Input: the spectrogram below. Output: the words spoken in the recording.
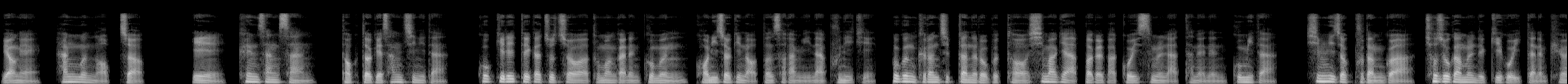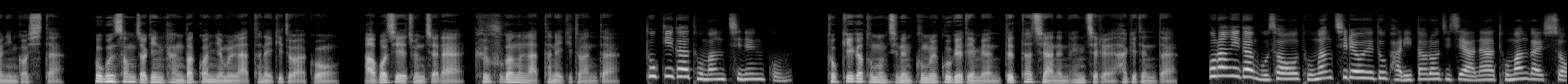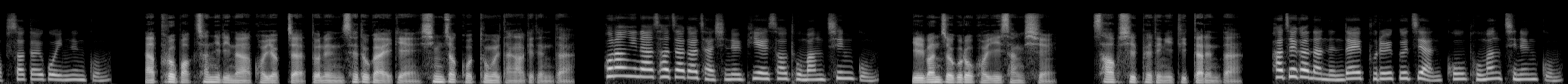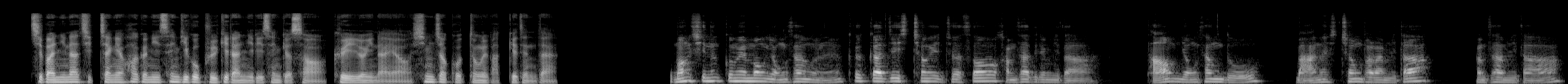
명예, 학문, 업적, 일, 큰 상상, 덕덕의 상징이다. 코끼리 떼가 쫓아와 도망가는 꿈은 권위적인 어떤 사람이나 분위기 혹은 그런 집단으로부터 심하게 압박을 받고 있음을 나타내는 꿈이다. 심리적 부담과 초조감을 느끼고 있다는 표현인 것이다. 혹은 성적인 강박관념을 나타내기도 하고 아버지의 존재나 그 후광을 나타내기도 한다. 토끼가 도망치는 꿈. 토끼가 도망치는 꿈을 꾸게 되면 뜻하지 않은 행지를 하게 된다. 호랑이가 무서워 도망치려 해도 발이 떨어지지 않아 도망갈 수 없어 떨고 있는 꿈. 앞으로 벅찬 일이나 권력자 또는 세도가에게 심적 고통을 당하게 된다. 호랑이나 사자가 자신을 피해서 도망친 꿈. 일반적으로 권리 상실, 사업 실패 등이 뒤따른다. 화재가 났는데 불을 끄지 않고 도망치는 꿈. 집안이나 직장에 화근이 생기고 불길한 일이 생겨서 그 일로 인하여 심적 고통을 받게 된다. 도망치는 꿈의梦 영상을 끝까지 시청해 주셔서 감사드립니다. 다음 영상도 많은 시청 바랍니다. 감사합니다.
